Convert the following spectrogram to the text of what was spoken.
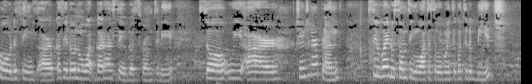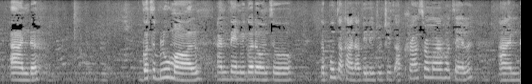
how the things are because you don't know what god has saved us from today. So we are changing our plans. Still going to do something water so we're going to go to the beach and go to blue mall and then we go down to the punta cana village which is across from our hotel. And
